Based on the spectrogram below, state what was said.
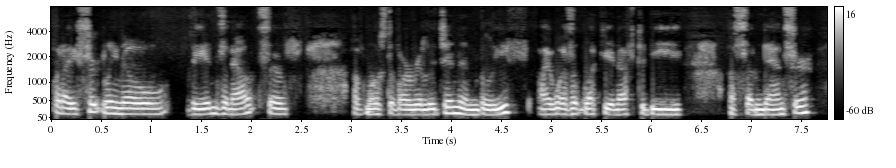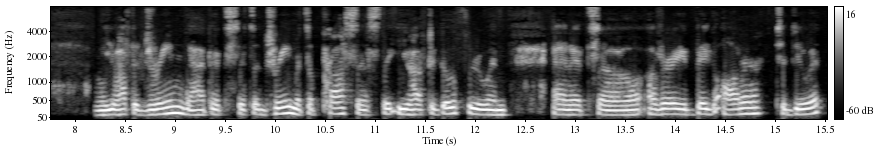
But I certainly know the ins and outs of of most of our religion and belief. I wasn't lucky enough to be a sun dancer. You have to dream that it's it's a dream. It's a process that you have to go through, and and it's a, a very big honor to do it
